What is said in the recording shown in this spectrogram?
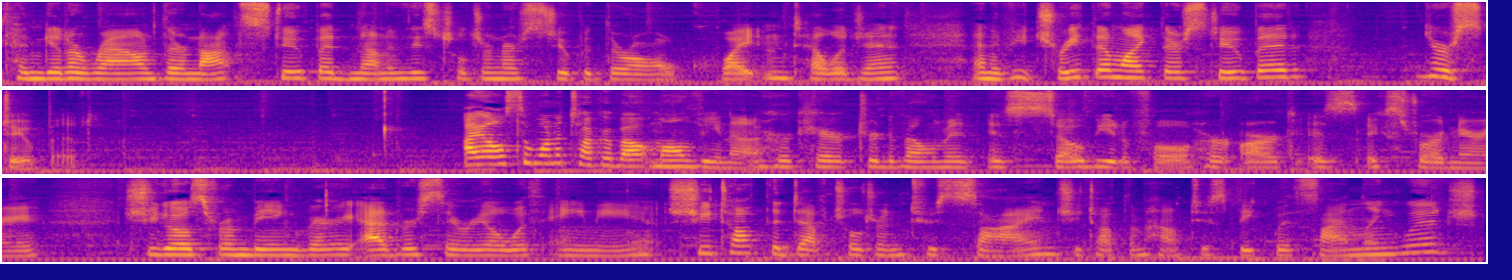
can get around. They're not stupid. None of these children are stupid. They're all quite intelligent. And if you treat them like they're stupid, you're stupid. I also want to talk about Malvina. Her character development is so beautiful. Her arc is extraordinary. She goes from being very adversarial with Amy. She taught the deaf children to sign. She taught them how to speak with sign language.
